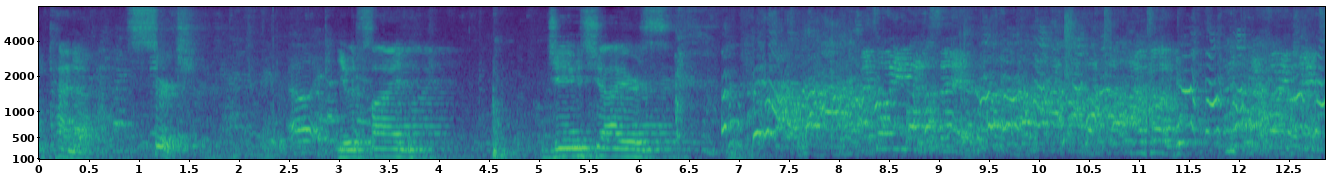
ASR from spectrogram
and kind of search. You would find James Shire's. That's all you need to say. I'm done. That's why James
